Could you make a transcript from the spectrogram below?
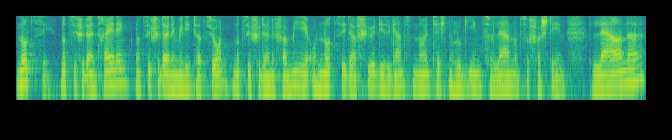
Nutz sie. Nutz sie für dein Training, nutz sie für deine Meditation, nutz sie für deine Familie und nutz sie dafür, diese ganzen neuen Technologien zu lernen und zu verstehen. Lerne,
